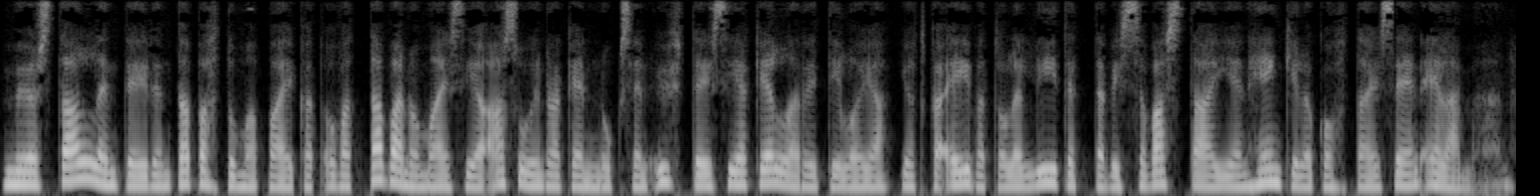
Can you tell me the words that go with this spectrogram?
Myös tallenteiden tapahtumapaikat ovat tavanomaisia asuinrakennuksen yhteisiä kellaritiloja, jotka eivät ole liitettävissä vastaajien henkilökohtaiseen elämään.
